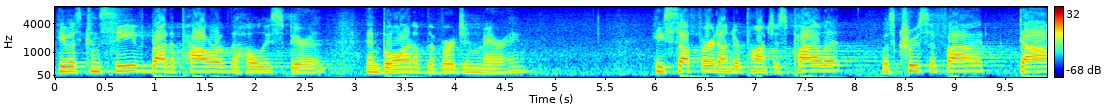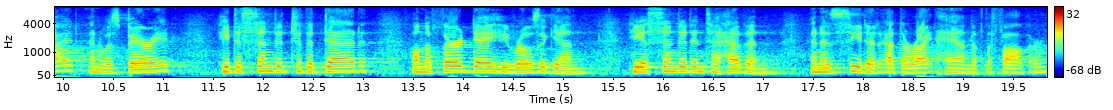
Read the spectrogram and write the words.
He was conceived by the power of the Holy Spirit and born of the Virgin Mary. He suffered under Pontius Pilate, was crucified, died, and was buried. He descended to the dead. On the third day, he rose again. He ascended into heaven and is seated at the right hand of the Father.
